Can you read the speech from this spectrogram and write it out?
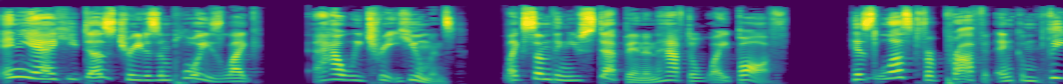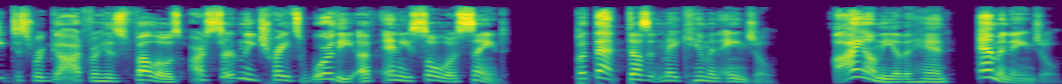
and yeah, he does treat his employees like how we treat humans, like something you step in and have to wipe off. His lust for profit and complete disregard for his fellows are certainly traits worthy of any solar saint. But that doesn't make him an angel. I, on the other hand, am an angel.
